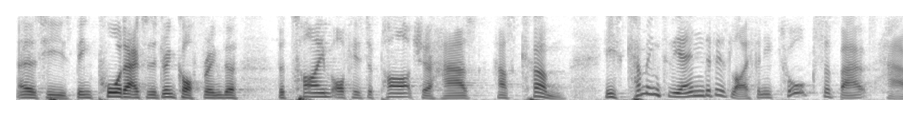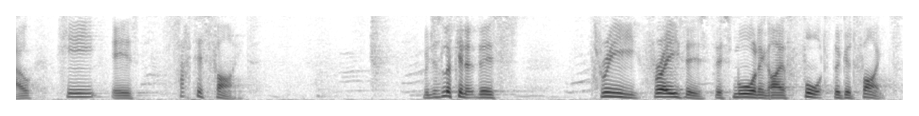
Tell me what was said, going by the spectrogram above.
as he's being poured out as a drink offering, the, the time of his departure has, has come. He's coming to the end of his life and he talks about how he is satisfied. We're just looking at these three phrases this morning I have fought the good fight,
